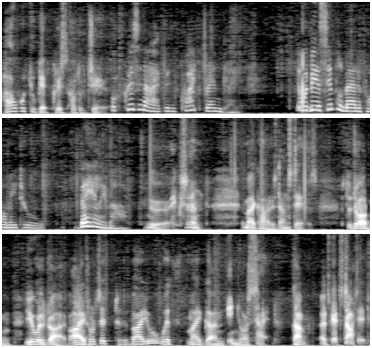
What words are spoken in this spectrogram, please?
how would you get Chris out of jail? Well, Chris and I have been quite friendly. It would be a simple matter for me to bail him out. Uh, excellent. My car is downstairs. Mr. Jordan, you will drive. I shall sit by you with my gun in your side. Come, let's get started.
